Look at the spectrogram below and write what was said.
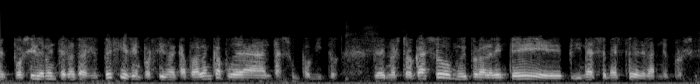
eh, posiblemente en otras especies, en porcino de capa blanca, pueda adelantarse un poquito. Pero en nuestro caso, muy probablemente, eh, primer semestre del año próximo.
